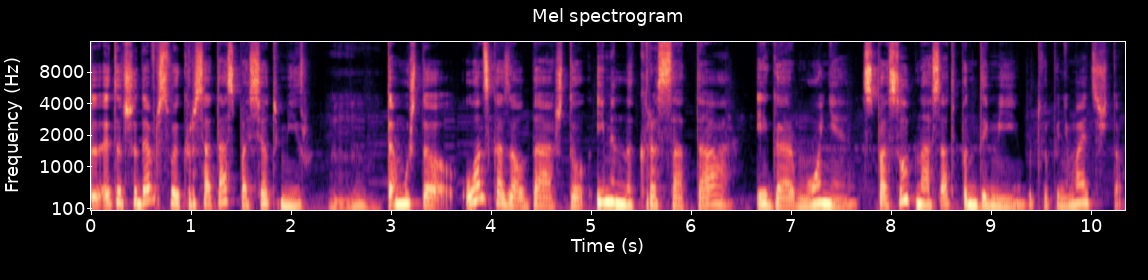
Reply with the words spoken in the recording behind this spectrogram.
этот шедевр свой «Красота спасет мир». М. Потому что он сказал, да, что именно красота и гармония спасут нас от пандемии. Вот вы понимаете, что?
